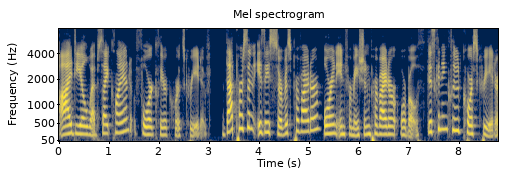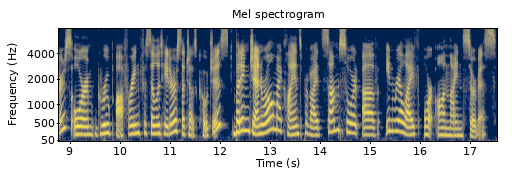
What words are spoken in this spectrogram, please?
ideal website client for Clear Quartz Creative. That person is a service provider or an information provider or both. This can include course creators or group offering facilitators, such as coaches. But in general, my clients provide some sort of in real life or online service.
